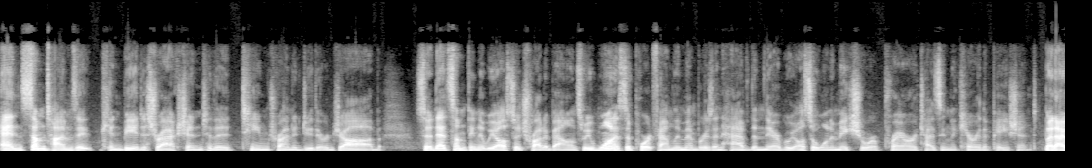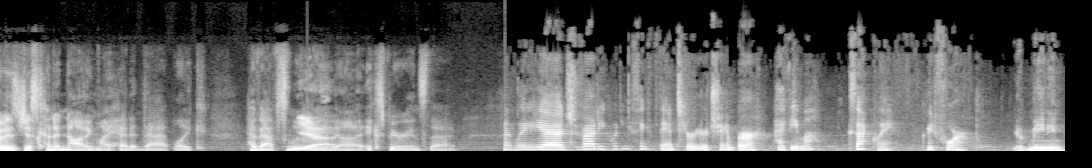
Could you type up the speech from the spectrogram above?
And sometimes it can be a distraction to the team trying to do their job. So that's something that we also try to balance. We want to support family members and have them there, but we also want to make sure we're prioritizing the care of the patient. But I was just kind of nodding my head at that, like, have absolutely Yeah. uh, experienced that. Yeah, Javadi, what do you think of the anterior chamber? Hyphema. Exactly. Grade four. Yeah, meaning?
